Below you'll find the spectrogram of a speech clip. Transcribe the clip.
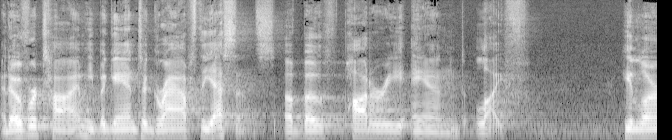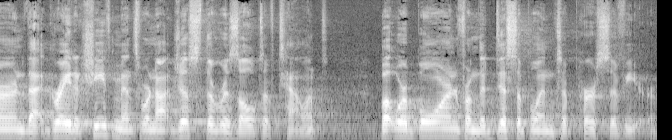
And over time, he began to grasp the essence of both pottery and life. He learned that great achievements were not just the result of talent, but were born from the discipline to persevere,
